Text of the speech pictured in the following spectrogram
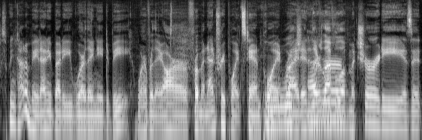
So we can kind of meet anybody where they need to be, wherever they are from an entry point standpoint, right? And their level of maturity. Is it,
